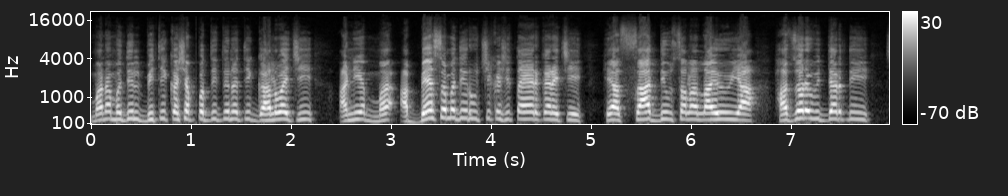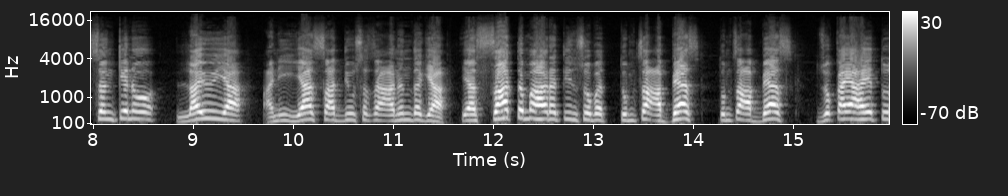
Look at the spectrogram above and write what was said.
मनामधील भीती कशा पद्धतीनं ती घालवायची? आणि म- अभ्यासामध्ये रुची कशी तयार करायची? ह्या सात दिवसाला लाईव्ह या हजारो विद्यार्थी संख्येनं लाईव्ह या आणि या सात दिवसाचा आनंद घ्या. या सात महारथींसोबत तुमचा अभ्यास तुमचा अभ्यास जो काय आहे तो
